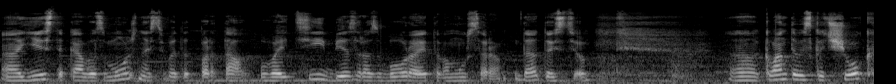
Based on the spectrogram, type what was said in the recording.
э, есть такая возможность в этот портал войти без разбора этого мусора, да, то есть э, Квантовый скачок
